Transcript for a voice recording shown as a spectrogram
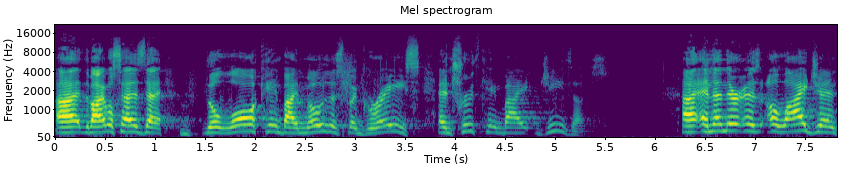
Uh, the Bible says that the law came by Moses, but grace and truth came by Jesus. Uh, and then there is Elijah, and,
